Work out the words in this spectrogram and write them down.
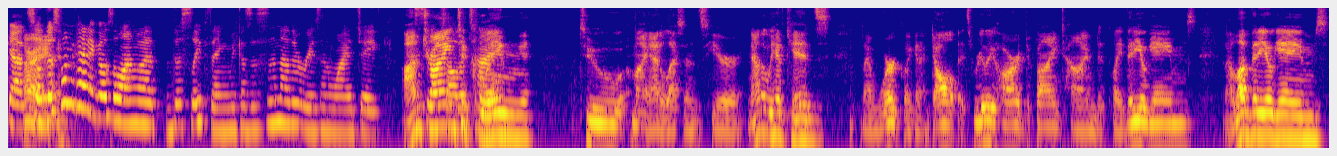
Yeah, All so right. this one kind of goes along with the sleep thing because this is another reason why Jake. I'm trying to cling to my adolescence here. Now that we have kids and I work like an adult, it's really hard to find time to play video games. And I love video games.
